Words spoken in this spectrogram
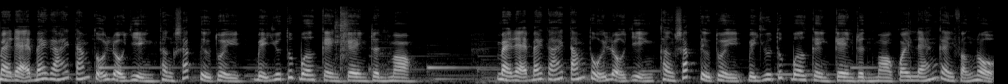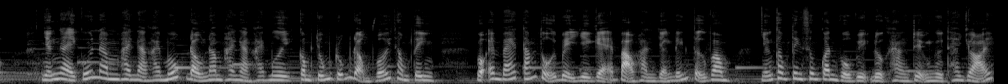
Mẹ đẻ bé gái 8 tuổi lộ diện, thần sắc tiều tụy, bị youtuber kèn kèn rình mò. Mẹ đẻ bé gái 8 tuổi lộ diện, thần sắc tiều tụy, bị youtuber kèn kèn rình mò quay lén gây phẫn nộ. Những ngày cuối năm 2021, đầu năm 2020, công chúng rúng động với thông tin một em bé 8 tuổi bị dì ghẻ bạo hành dẫn đến tử vong. Những thông tin xung quanh vụ việc được hàng triệu người theo dõi.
